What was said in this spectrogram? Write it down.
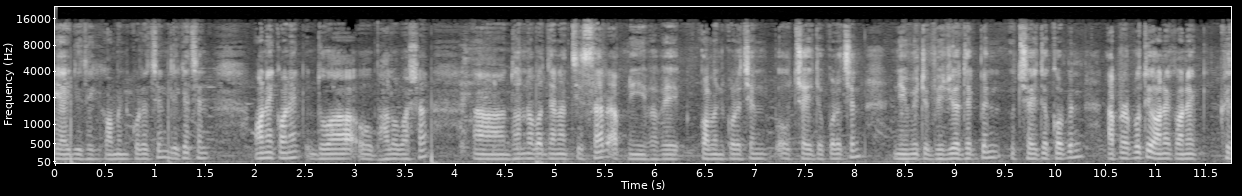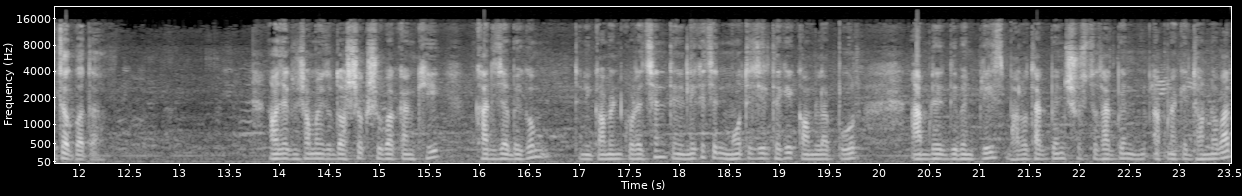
AID থেকে কমেন্ট করেছেন, লিখেছেন, অনেক অনেক দোয়া ও ভালোবাসা। ধন্যবাদ জানাচ্ছি, স্যার। আপনি এভাবে কমেন্ট করেছেন, উৎসাহিত করেছেন, নিয়মিত ভিডিও দেখবেন, উৎসাহিত করবেন। আপনার প্রতি অনেক অনেক কৃতজ্ঞতা। আমাদের একজন সম্মানিত দর্শক শুভাকাঙ্ক্ষী খাদিজা বেগম, তিনি কমেন্ট করেছেন। তিনি লিখেছেন, মতিঝিল থেকে কমলাপুর। আপডেট দিবেন প্লিজ ভালো থাকবেন, সুস্থ থাকবেন। আপনাকে ধন্যবাদ।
